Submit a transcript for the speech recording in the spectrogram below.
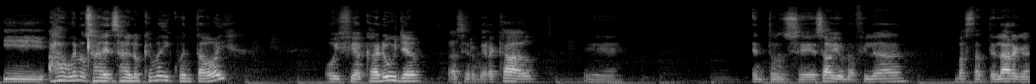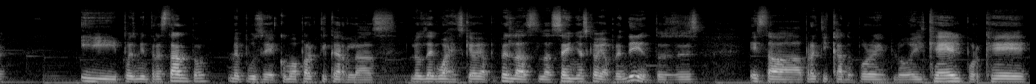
Y, ah, bueno, ¿sabe, sabe lo que me di cuenta hoy? Hoy fui a Carulla a hacer mercado. eh, entonces había una fila bastante larga. Y pues mientras tanto me puse como a practicar las, los lenguajes que había, pues las, las señas que había aprendido. Entonces estaba practicando, por ejemplo, el qué, el por qué,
